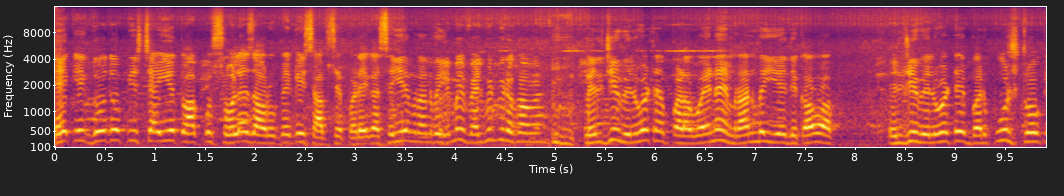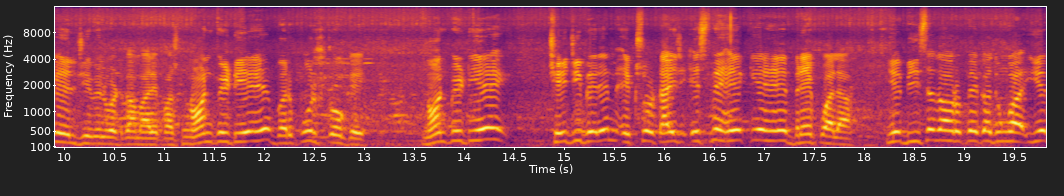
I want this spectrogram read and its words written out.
एक एक दो दो पीस चाहिए तो आपको सोलह हज़ार रुपये के हिसाब से पड़ेगा। सही है इमरान भाई? वेलवेट भी रखा हुआ है। एल जी वेलवेट पड़ा हुआ है ना इमरान भाई ये दिखाओ आप। एल जी वेलवट है, भरपूर स्टॉक है एल जी वेलवट का हमारे पास। नॉन पी टी है, भरपूर स्टॉक है। नॉन पी टी है छः जी बी रैम, एक सौ अट्ठाईस, इसमें एक ये है ब्रेक वाला। ये बीस हज़ार रुपये का दूँगा। ये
